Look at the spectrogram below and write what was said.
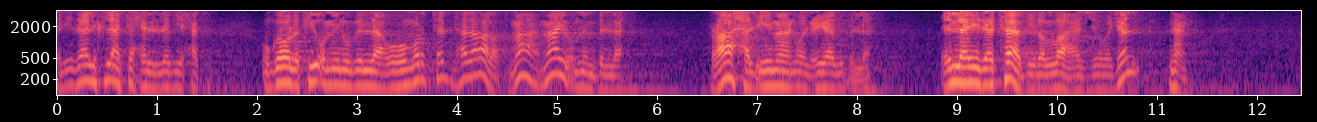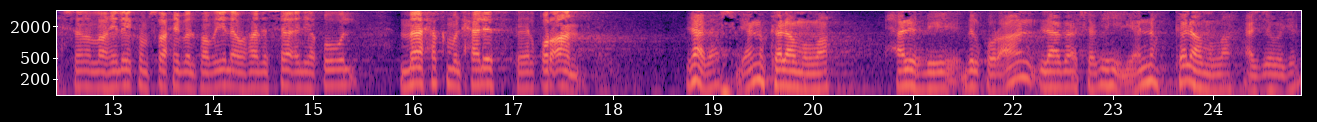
فلذلك لا تحل ذبيحته. وقولك يؤمن بالله وهو مرتد هذا غلط. ما ما يؤمن بالله. راح الإيمان والعياذ بالله. إلا إذا تاب إلى الله عز وجل. نعم. أحسن الله إليكم صاحب الفضيلة وهذا السائل يقول ما حكم الحلف بالقرآن؟ لا بأس لأنه كلام الله. حلف بالقرآن لا بأس به لأنه كلام الله عز وجل.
